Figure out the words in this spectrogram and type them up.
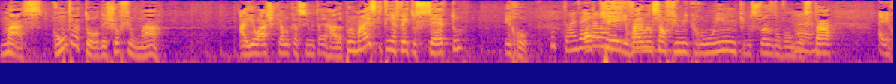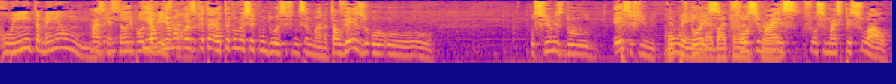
Mas contratou, deixou filmar, aí eu acho que a Lucasfilm tá errada. Por mais que tenha feito certo, errou. Puta, mas aí ok, vai lançar... lançar um filme ruim que os fãs não vão É. gostar. É, e ruim também é um- uma Mas questão e, de ponto e de é, vista. e é uma coisa que até, eu até conversei com o Du esse fim de semana. Talvez o, o- os filmes do esse filme com Depende, os dois né? Fosse mais fosse mais pessoal.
